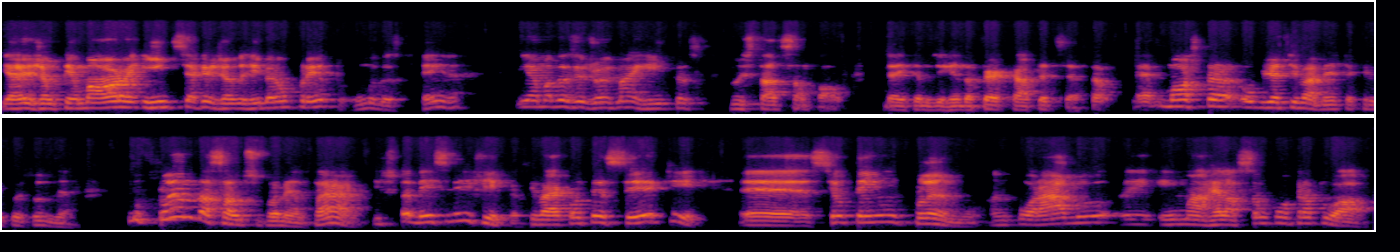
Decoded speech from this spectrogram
E a região que tem o maior índice é a região de Ribeirão Preto, uma das que tem, né? e é uma das regiões mais ricas do estado de São Paulo, né? em termos de renda per capita, etc. Então, é, mostra objetivamente aquilo que eu estou dizendo. No plano da saúde suplementar, isso também significa que vai acontecer que é, se eu tenho um plano ancorado em, uma relação contratual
